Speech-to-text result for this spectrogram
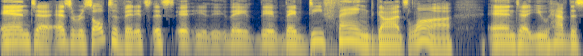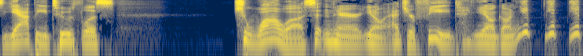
and uh, as a result of it, it's it's it, they they they've defanged God's law, and uh, you have this yappy, toothless chihuahua sitting there, you know, at your feet, you know, going yip yip yip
